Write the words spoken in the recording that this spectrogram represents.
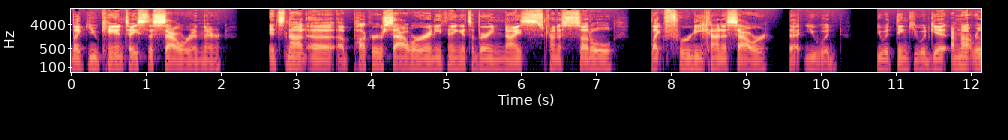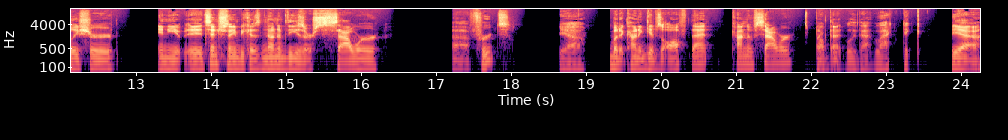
Like you can taste the sour in there. It's not a, a pucker sour or anything. It's a very nice kind of subtle, like fruity kind of sour that you would you would think you would get. I'm not really sure any. It's interesting because none of these are sour uh, fruits, Yeah. but it kind of gives off that kind of sour like that. Probably that lactic. Yeah.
